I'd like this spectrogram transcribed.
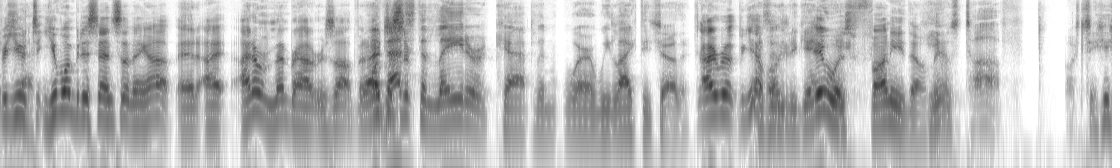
for you? To, you want me to send something up, and I I don't remember how it resolved, but I just that's the later Kaplan where we liked each other. I re- yeah, well, the beginning, it was funny though, he man. was tough. Oh, see, He,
